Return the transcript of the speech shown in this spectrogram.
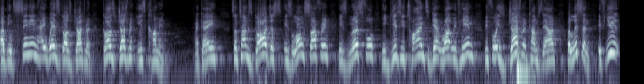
I've been sinning. Hey, where's God's judgment? God's judgment is coming. Okay? Sometimes God just is long suffering, He's merciful, He gives you time to get right with Him before His judgment comes down. But listen, if you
